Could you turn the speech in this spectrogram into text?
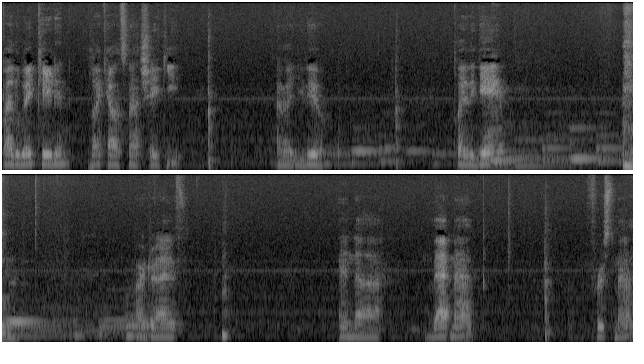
By the way, Caden, like how it's not shaky? I bet you do. Play the game. Hard drive. And uh, that map. First map.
